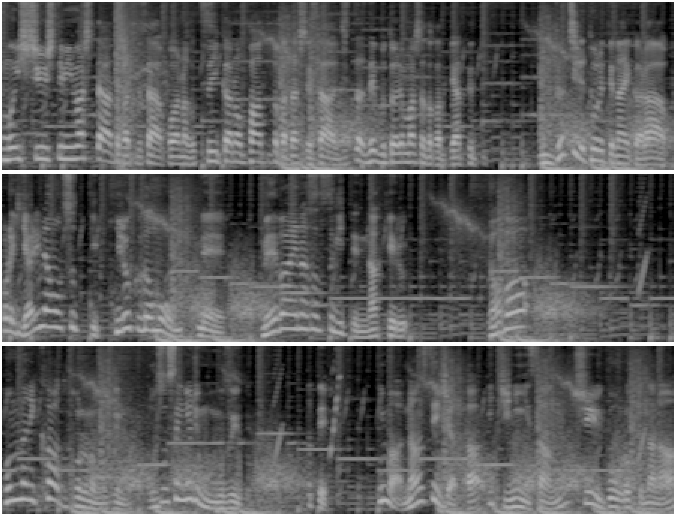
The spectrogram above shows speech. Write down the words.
もう一周してみましたとかってさ、こうなんか追加のパートとか出してさ、実は全部取れましたとかってやってガチで取れてないから、これやり直すっていう記録がもうね、芽生えなさすぎて泣ける。やばこんなにカード取るのむずいのボス戦よりもむずいぞ。だって、今何ステージやった ?1、2、3、4、5、6、7、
